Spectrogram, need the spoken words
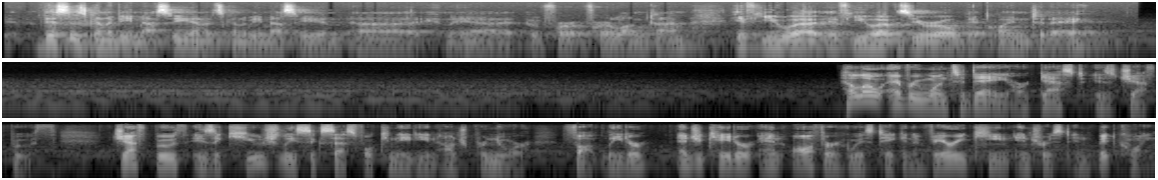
This is going to be messy, and it's going to be messy in, uh, uh, for, for a long time. If you, uh, if you have zero Bitcoin today, Hello, everyone. Today, our guest is Jeff Booth. Jeff Booth is a hugely successful Canadian entrepreneur, thought leader, educator, and author who has taken a very keen interest in Bitcoin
